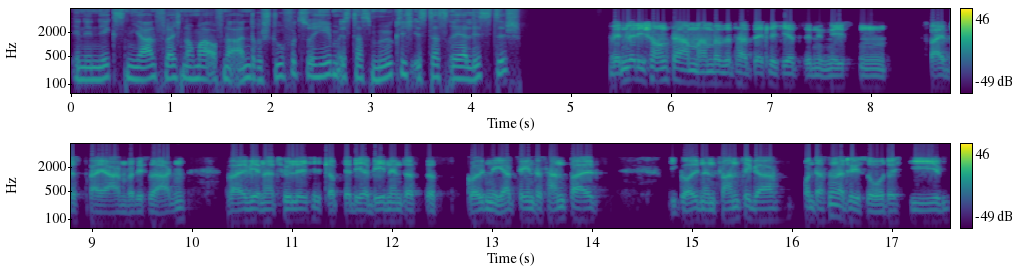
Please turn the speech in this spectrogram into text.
in den nächsten Jahren vielleicht nochmal auf eine andere Stufe zu heben? Ist das möglich? Ist das realistisch? Wenn wir die Chance haben, haben wir sie tatsächlich jetzt in den nächsten zwei bis drei Jahren, würde ich sagen. Weil wir natürlich, ich glaube, der DRB nennt das das goldene Jahrzehnt des Handballs, die goldenen Zwanziger. Und das ist natürlich so. Durch die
